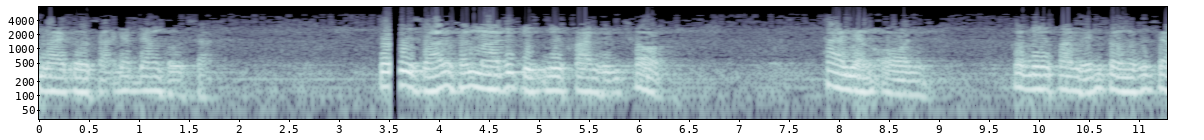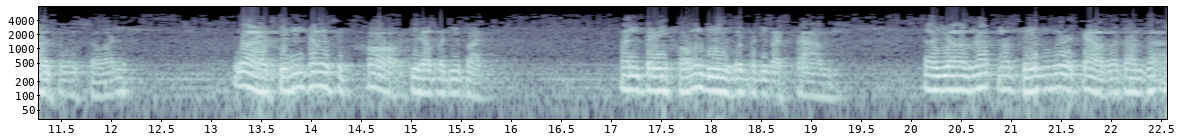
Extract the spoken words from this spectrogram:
ำลายโทสะยับยั้งโทสะตัวที่สามสัมมาทิฏฐิมีความเห็นชอบ ถ้ายังอ่อน ก็มีความเห็นตรงที่พระเจ้าทรงสอน ว่าศีลทั้งสิบข้อที่เราปฏิบัติ มันเป็นของดีควรปฏิบัติตามเรายอมรับนับถือพระพุทธเจ้าก็ทำพระอ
